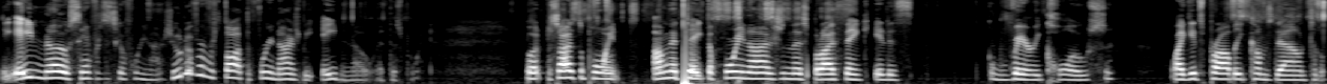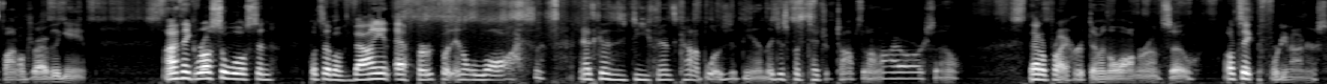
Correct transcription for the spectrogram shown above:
the 8 0 San Francisco 49ers. Who would have ever thought the 49ers would be 8 0 at this point? But besides the point, I'm going to take the 49ers in this, but I think it is very close. Like, it's probably comes down to the final drive of the game. I think Russell Wilson puts up a valiant effort, but in a loss. And that's because his defense kind of blows at the end. They just put Tedric Thompson on IR, so that'll probably hurt them in the long run. So I'll take the 49ers.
